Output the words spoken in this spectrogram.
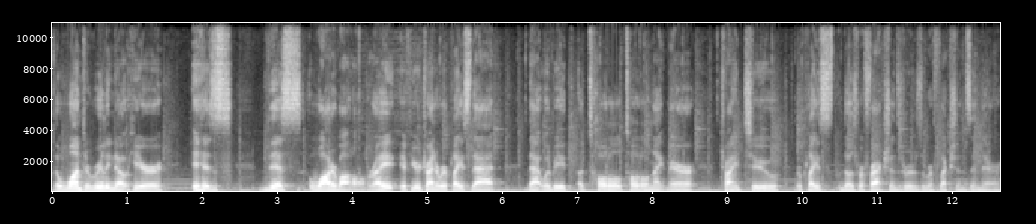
the one to really note here is this water bottle, right? If you're trying to replace that, that would be a total, total nightmare trying to replace those refractions or reflections in there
